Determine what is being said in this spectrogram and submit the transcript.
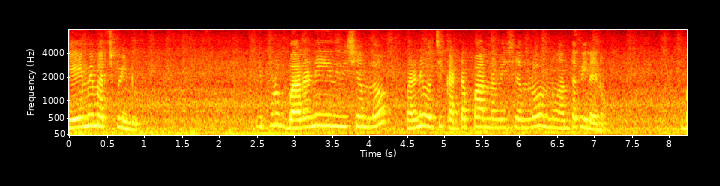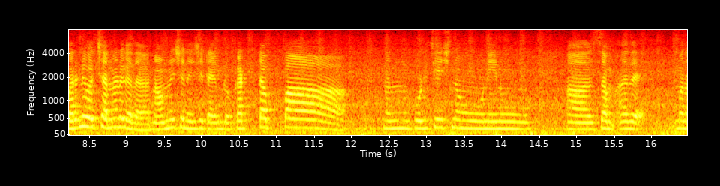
గేమే మర్చిపోయిండు. ఇప్పుడు భరణి విషయంలో భరణి వచ్చి కట్టప్ప అన్న విషయంలో నువ్వు అంత ఫీల్ అయినావు. భరణి వచ్చి అన్నాడు కదా నామినేషన్ వేసే టైంలో కట్టప్ప నన్ను పొడి చేసినావు నేను సమ్ అదే మన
